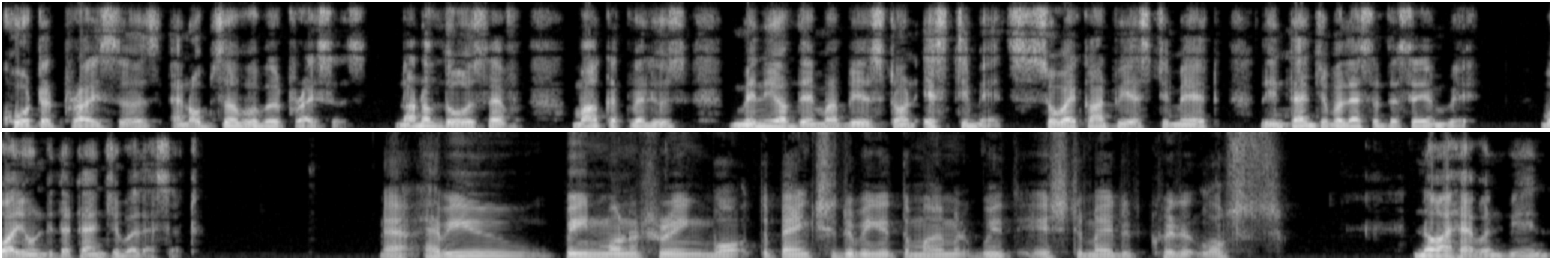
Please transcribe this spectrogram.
quoted prices, and observable prices. None of those have market values. Many of them are based on estimates. So, why can't we estimate the intangible asset the same way? Why only the tangible asset? Now, have you been monitoring what the banks are doing at the moment with estimated credit losses? No, I haven't been,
